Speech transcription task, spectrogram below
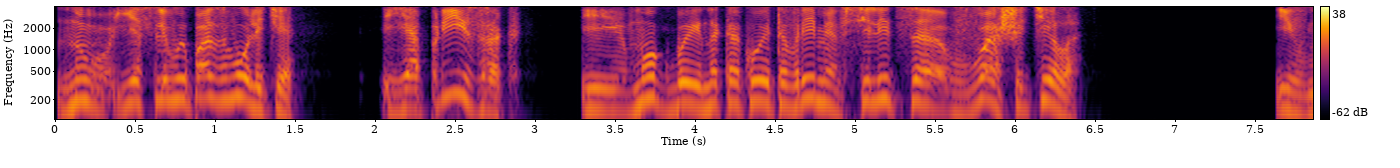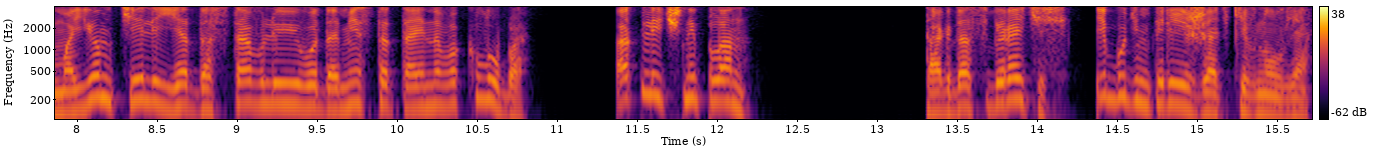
«Ну, если вы позволите. Я призрак и мог бы на какое-то время вселиться в ваше тело». «И в моем теле я доставлю его до места тайного клуба. Отличный план». «Тогда собирайтесь и будем переезжать», — кивнул я.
